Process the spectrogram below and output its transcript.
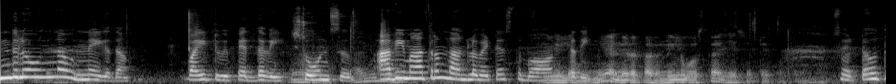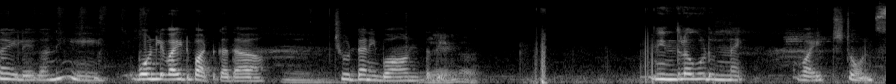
ఇందులో ఉన్న ఉన్నాయి కదా వైట్వి పెద్దవి స్టోన్స్ అవి మాత్రం దాంట్లో పెట్టేస్తే బాగుంటుంది ఉన్నాయి, అన్ని రకాల నీళ్ళు పోస్తే అవి సెట్ అయిపోతుంది సెట్ అవుతాయిలే కానీ ఓన్లీ వైట్ పార్ట్ కదా. చూడ్డానికి బాగుంటుంది. ఇందులో కూడా ఉన్నాయి వైట్ స్టోన్స్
